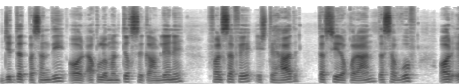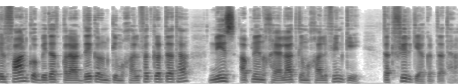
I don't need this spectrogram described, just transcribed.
جدت پسندی اور عقل و منطق سے کام لینے، فلسفے اشتہاد تفسیر قرآن، تصوف اور عرفان کو بدعت قرار دے کر ان کی مخالفت کرتا تھا، نیز اپنے ان خیالات کے مخالفین کی تکفیر کیا کرتا تھا۔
